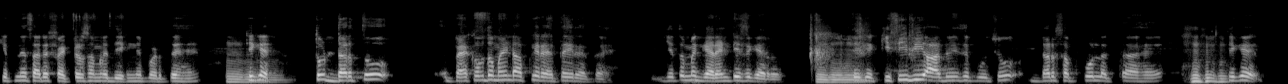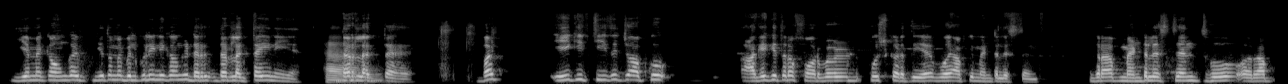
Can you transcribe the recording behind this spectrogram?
कितने सारे फैक्टर्स हमें देखने पड़ते हैं ठीक है? तो डर तो बैक ऑफ़ द माइंड आपके रहता ही रहता है ये तो मैं गारंटी से कह रहा हूँ। ठीक है किसी भी आदमी से पूछो डर सबको लगता है। ठीक है ये मैं कहूँगा ये तो मैं बिल्कुल ही नहीं कहूँगी डर डर लगता ही नहीं है हाँ। डर लगता है। बट एक ही चीज़ है जो आपको आगे की तरफ़ फॉरवर्ड पुश करती है वो है आपकी मेंटल स्ट्रेंथ। अगर आप मेंटल स्ट्रेंथ हो और आप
